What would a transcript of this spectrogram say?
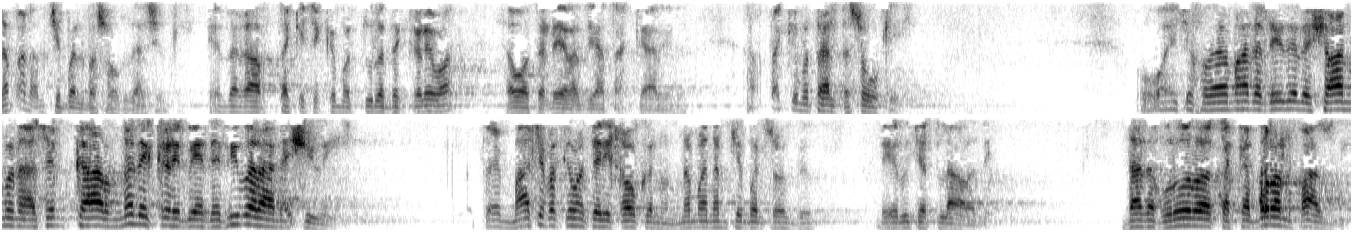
نمانم چی بل بسوک دا سو این دا غاف تاکی چی کم تورا دکڑے وا، ہوا تا دیر زیادہ کاری دا۔ تاکی بتال تا سو وای چې خدای ما د دې د شان مناسب کار نه وکړي به د بي ورانه شي وي ته ما چې په کومه طریقه وکړو نه منم چې بل څوک دې روچت لاړ دي دا د غرور او تکبر الفاظ دي.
